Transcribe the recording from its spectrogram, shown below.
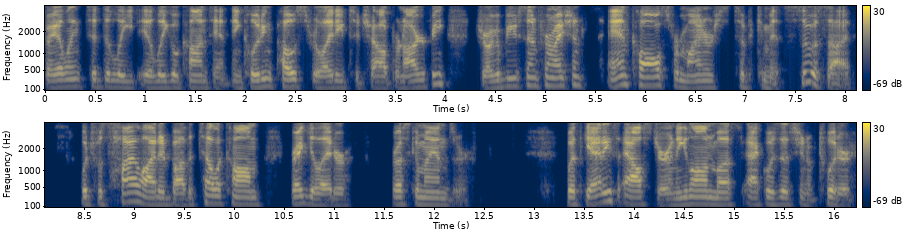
failing to delete illegal content, including posts relating to child pornography, drug abuse information, and calls for minors to commit suicide, which was highlighted by the telecom regulator Roskomnadzor. With Gadde's ouster and Elon Musk's acquisition of Twitter,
